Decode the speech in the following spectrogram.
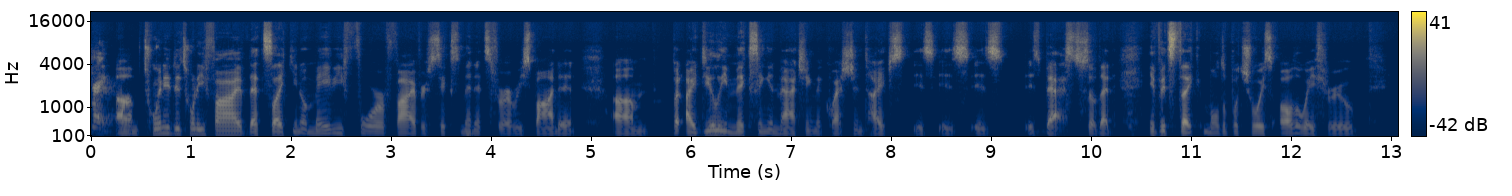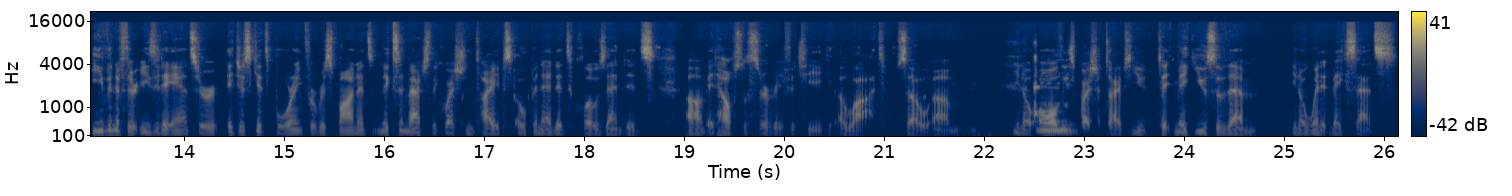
right. um, 20 to 25, that's like, you know, maybe four or five or six minutes for a respondent. Um, but ideally mixing and matching the question types is, is, is, is best so that if it's like multiple choice all the way through, even if they're easy to answer, it just gets boring for respondents. Mix and match the question types, open-ended, closed-ended. Um, it helps with survey fatigue a lot. So, um, you know, all these question types, you make use of them, you know, when it makes sense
